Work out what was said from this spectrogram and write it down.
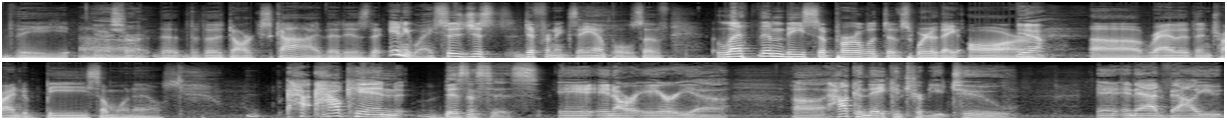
the uh, Yeah, sure. the, the the dark sky that is there? Anyway, so it's just different examples of let them be superlatives where they are, Yeah. uh, rather than trying to be someone else. How, how can businesses in, in our area uh, how can they contribute to and, and add value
